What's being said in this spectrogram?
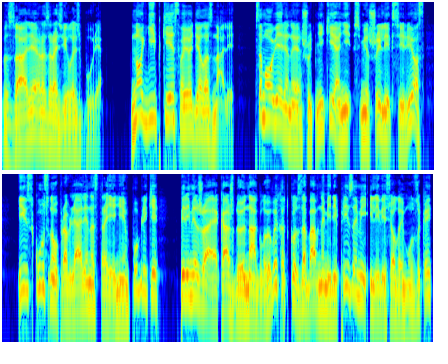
В зале разразилась буря. Но гибкие свое дело знали. Самоуверенные шутники они смешили всерьез и искусно управляли настроением публики, перемежая каждую наглую выходку с забавными репризами или веселой музыкой,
